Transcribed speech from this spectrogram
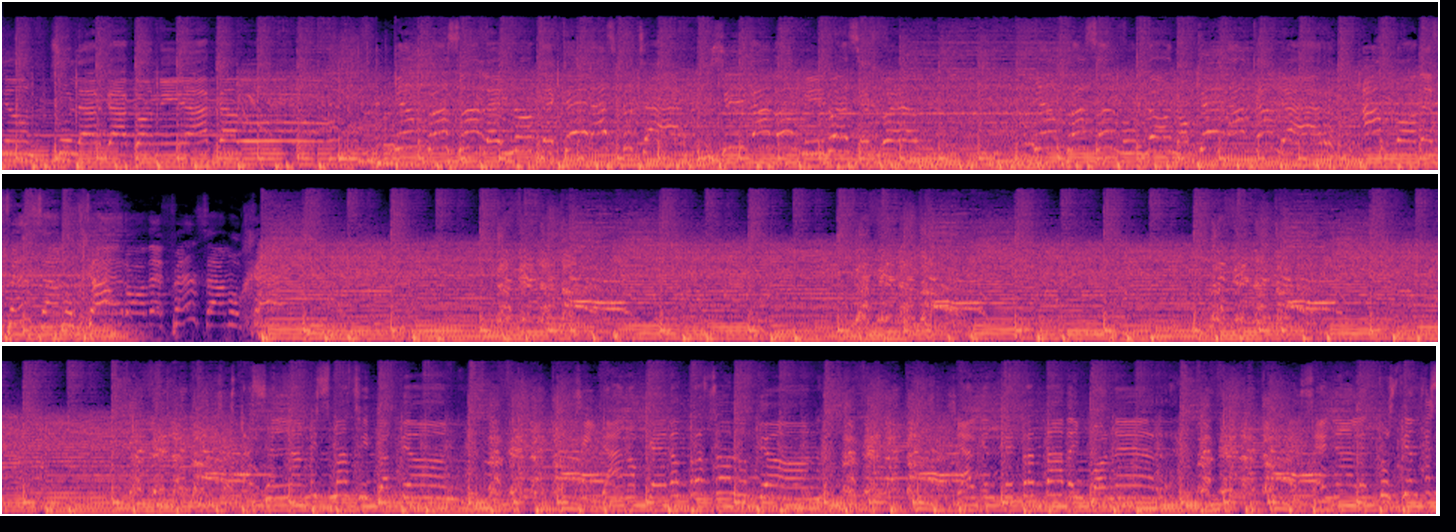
Su larga agonía acabó. Mientras la ley no te quiera escuchar, siga dormido ese juez. Mientras el mundo no quiera cambiar, autodefensa mujer. Autodefensa mujer. ¡Defiéndete! ¡Defiéndete! ¡Defiéndete! ¡Defiéndete! Estás en la misma situación, si alguien te trata de imponer, enséñale tus ciencias.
